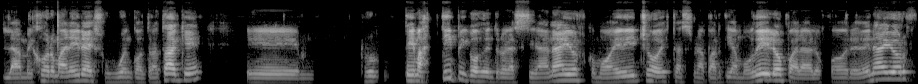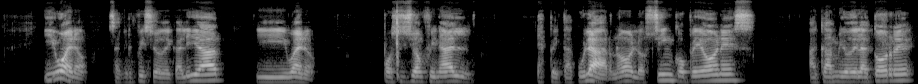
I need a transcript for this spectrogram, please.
la mejor manera es un buen contraataque. Eh, temas típicos dentro de la escena de Nyors, como he dicho, esta es una partida modelo para los jugadores de Nyors. Y bueno, sacrificio de calidad y bueno, posición final espectacular, ¿no? Los cinco peones a cambio de la torre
